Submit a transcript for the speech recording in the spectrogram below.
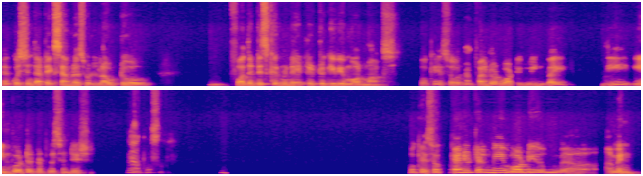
a question that examiners would love to, for the discriminator to give you more marks. Okay, so okay. find out what you mean by the inverted representation. Okay. Okay, so can you tell me what do you, uh, I mean,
